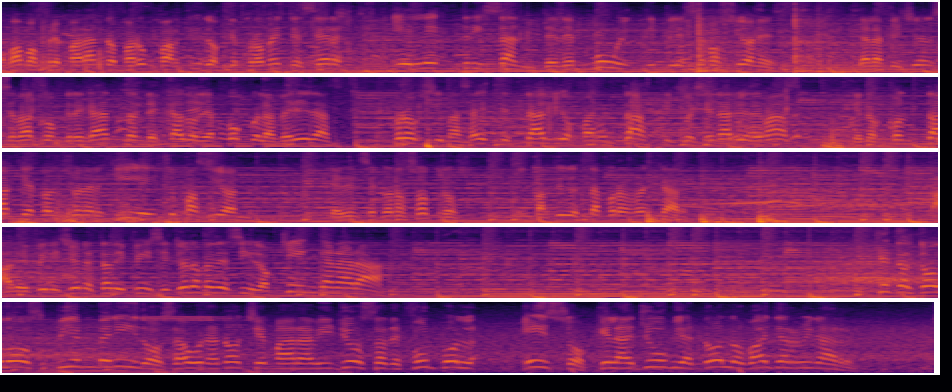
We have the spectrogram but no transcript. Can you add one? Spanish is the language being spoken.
Nos vamos preparando para un partido que promete ser electrizante, de múltiples emociones. Ya la afición se va congregando, han dejado de a poco las veredas próximas a este estadio, fantástico escenario además, que nos contagia con su energía y su pasión. Quédense con nosotros, el partido está por arrancar. La definición está difícil, yo no me decido. ¿Quién ganará? ¿Qué tal todos? Bienvenidos a una noche maravillosa de fútbol. Eso, que la lluvia no lo vaya a arruinar.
